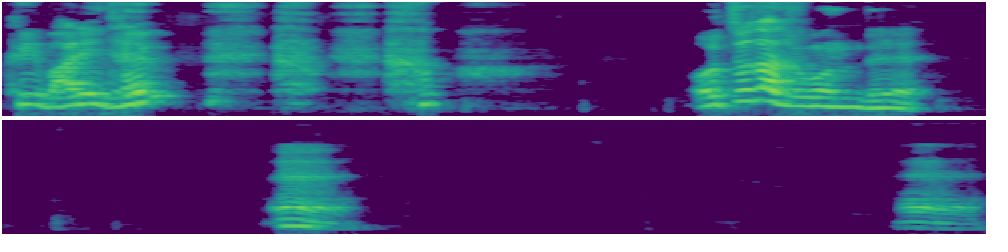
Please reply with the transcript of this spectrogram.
그게 말이 됨? 어쩌다 죽었는데? 예. 예.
